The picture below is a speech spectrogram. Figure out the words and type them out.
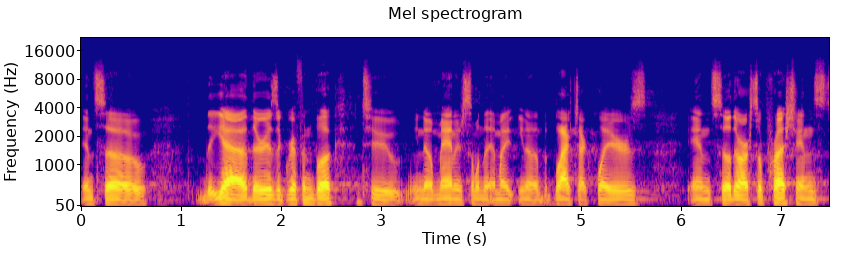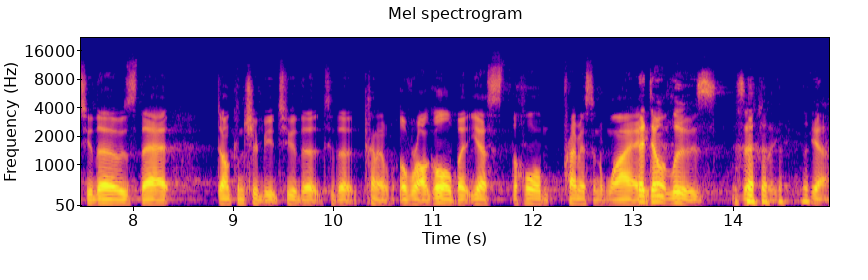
And so, yeah, there is a Griffin book to, you know, manage some of the, you know, the blackjack players. And so there are suppressions to those that don't contribute to the to the kind of overall goal. But yes, the whole premise and why that don't lose essentially. yeah.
